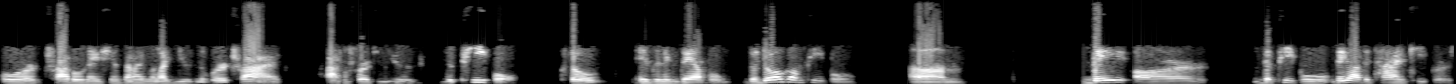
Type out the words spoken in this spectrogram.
or tribal nations. I don't even like using the word tribe. I prefer to use the people. So, as an example, the Dogon people, um, they are the people. They are the timekeepers,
